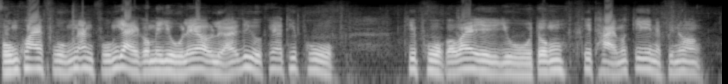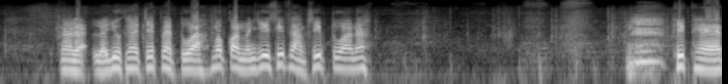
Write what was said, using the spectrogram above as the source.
ฝูงควายฝูงนั่นฝูงใหญ่ก็ไม่อยู่แล้ว เหลืออยู่แค่ที่ผูก ที่ผูกเอาไว้อยู่ตรงที่ถ่ายเมื่อกี้เนี่ยพี่น้องนั่นแหละเหลืออยู่แค่เจ็ดแปดตัว เมื่อก่อนมันยี่สิบสามสิบตัวนะพลิกแผน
